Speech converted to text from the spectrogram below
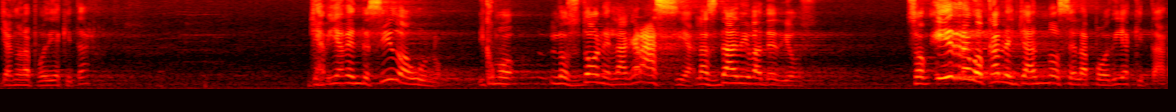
Ya no la podía quitar. Ya había bendecido a uno. Y como los dones, la gracia, las dádivas de Dios son irrevocables, ya no se la podía quitar.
